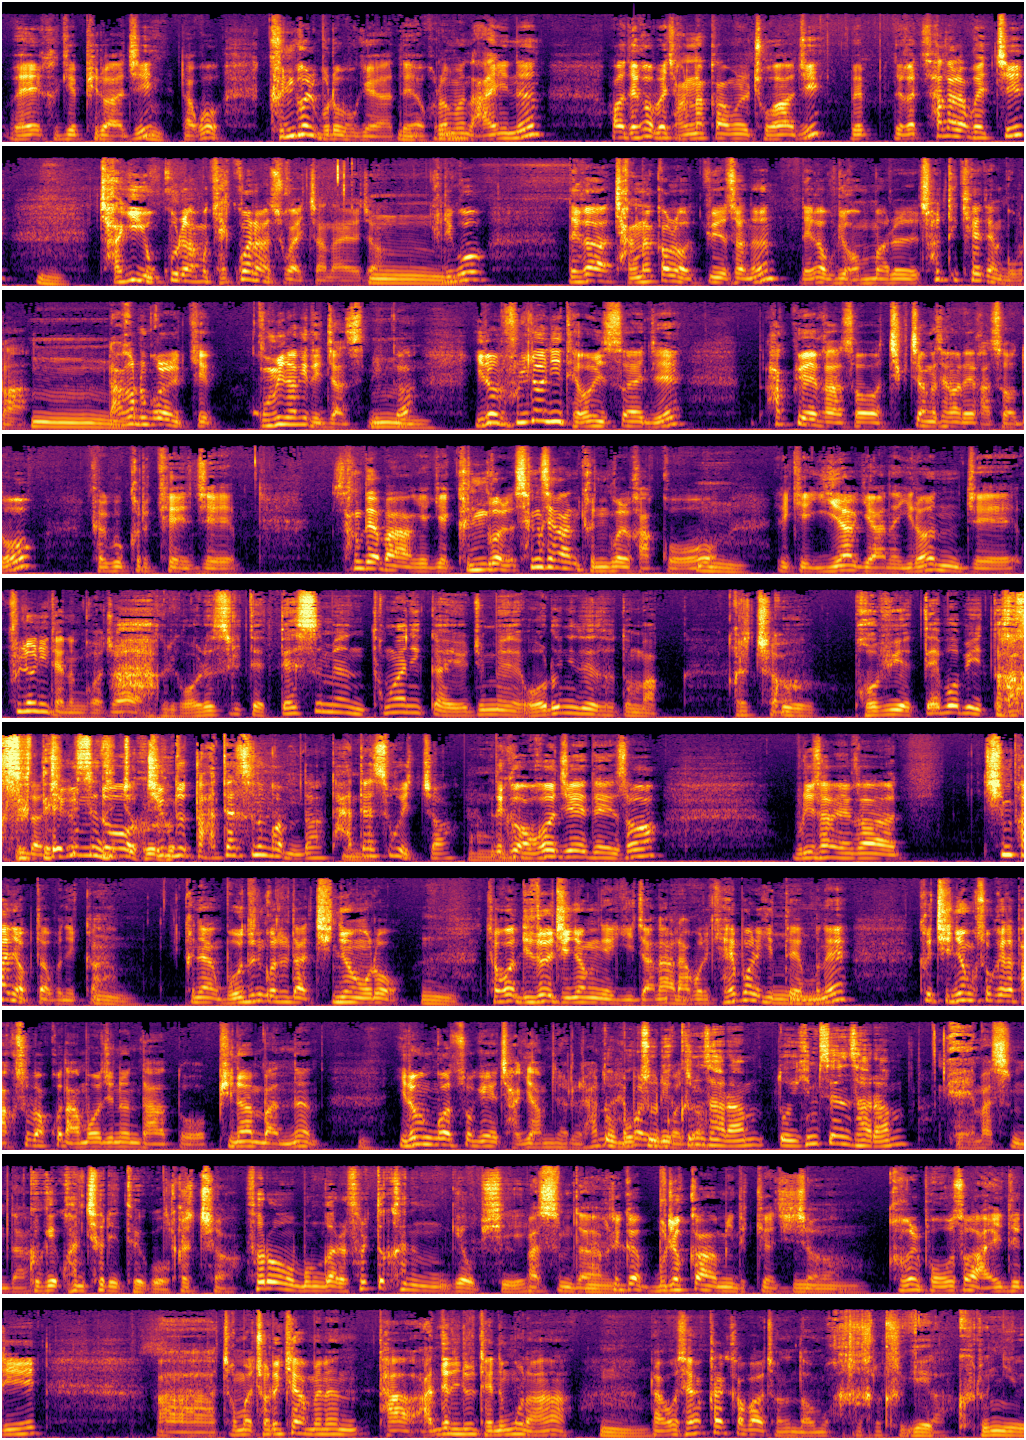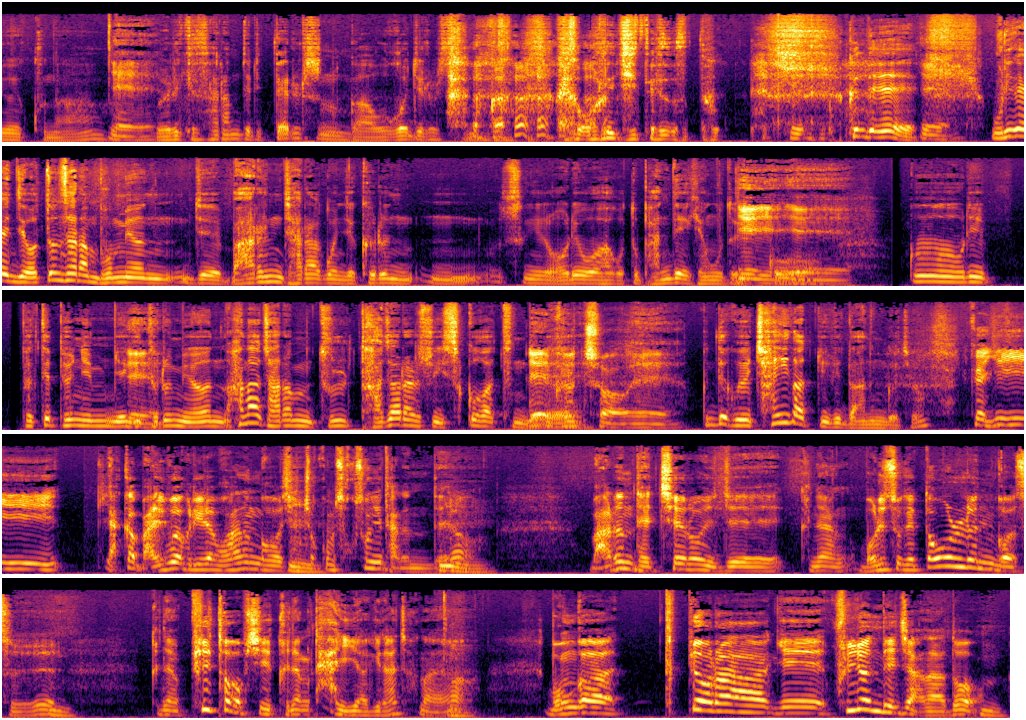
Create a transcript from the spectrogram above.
왜 그게 필요하지? 음. 라고 근거를 물어보게 해야 돼요. 그러면 아이는 아, 내가 왜 장난감을 좋아하지? 왜 내가 사달라고 했지? 음. 자기 욕구를 한번 객관화할 수가 있잖아요. 그죠? 음. 그리고 내가 장난감을 얻기 위해서는 내가 우리 엄마를 설득해야 되는 거구나. 음. 나가는 걸 이렇게 고민하게 되지 않습니까? 음. 이런 훈련이 되어 있어야 이제 학교에 가서 직장 생활에 가서도 결국 그렇게 이제 상대방에게 근거를 생생한 근거를 갖고 음. 이렇게 이야기하는 이런 이제 훈련이 되는 거죠. 아, 그리고 어렸을 때 떼쓰면 통하니까 요즘에 어른이 돼서도 막 그렇죠. 그 법 위에 떼법이 있다고 수도 지금도. 지금도 다 떼쓰는 겁니다. 다 음. 떼쓰고 있죠. 음. 근데 그 어거지에 대해서 우리 사회가 심판이 없다 보니까 음. 그냥 모든 것을 다 진영으로 음. 저거 니들 진영 얘기잖아라고 이렇게 해버리기 음. 때문에 그 진영 속에서 박수 받고 나머지는 다 또 비난받는 이런 것 속에 자기 합리화를 하는 또 목소리 거죠. 큰 사람, 또 힘센 사람, 예, 맞습니다. 그게 관철이 되고 그렇죠. 서로 뭔가를 설득하는 게 없이 맞습니다. 음. 그러니까 무력감이 느껴지죠. 음. 그걸 보고서 아이들이 아 정말 저렇게 하면은 다 안 되는 일도 되는구나라고 음. 생각할까봐 저는 너무 그게 걱정스럽습니다. 그런 이유였구나. 예. 왜 이렇게 사람들이 때를 쓰는가, 오거지를 쓰는가. 그 어른이 돼서도. 근데 예. 우리가 이제 어떤 사람 보면 이제 말은 잘하고 이제 그런 음, 승리를 어려워하고 또 반대의 경우도 예, 있고. 예, 예. 그 우리 백 대표님 얘기 예. 들으면 하나 잘하면 둘 다 잘할 수 있을 것 같은데. 예, 그렇죠. 예. 근데 그게 차이가 이렇게 나는 거죠. 그러니까 이 약간 말과 글이라고 하는 것이 음. 조금 속성이 다른데요. 음. 말은 대체로 이제 그냥 머릿속에 떠오른 것을 음. 그냥 필터 없이 그냥 다 이야기를 하잖아요. 음. 뭔가 특별하게 훈련되지 않아도 음.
